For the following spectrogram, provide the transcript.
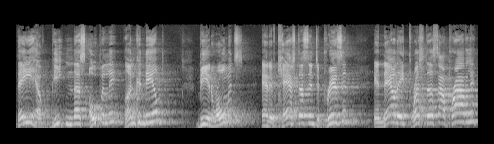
They have beaten us openly, uncondemned, being Romans, and have cast us into prison, and now they thrust us out privately.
